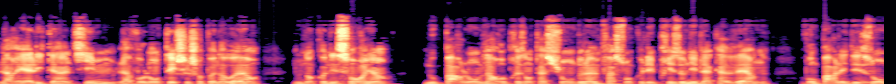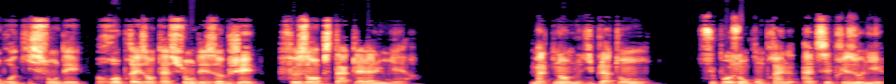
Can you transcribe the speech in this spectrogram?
La réalité intime, la volonté chez Schopenhauer, nous n'en connaissons rien. Nous parlons de la représentation de la même façon que les prisonniers de la caverne vont parler des ombres qui sont des représentations des objets faisant obstacle à la lumière. Maintenant, nous dit Platon, Supposons qu'on prenne un de ces prisonniers,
